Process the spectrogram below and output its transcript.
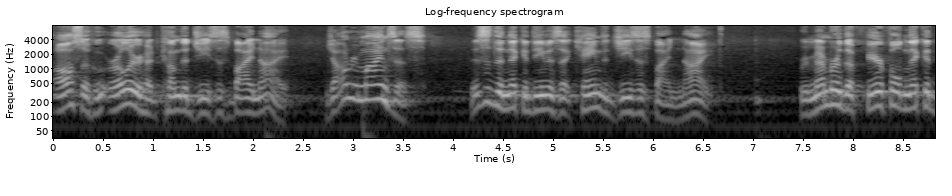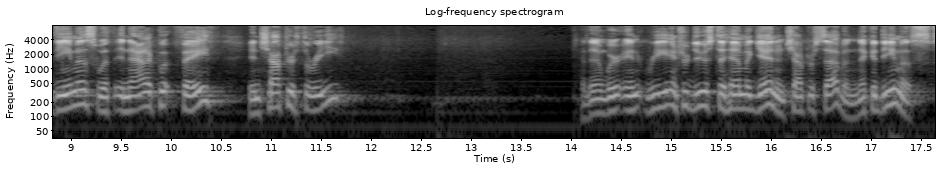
also, who earlier had come to Jesus by night. John reminds us this is the Nicodemus that came to Jesus by night. Remember the fearful Nicodemus with inadequate faith in chapter 3? And then we're in, reintroduced to him again in chapter 7. Nicodemus,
